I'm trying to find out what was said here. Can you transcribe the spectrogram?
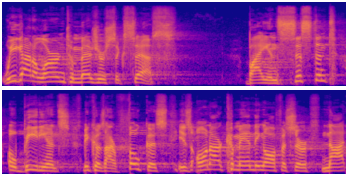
We got to learn to measure success by insistent obedience because our focus is on our commanding officer, not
